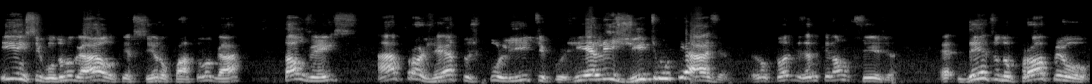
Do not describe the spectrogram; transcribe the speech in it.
E, em segundo lugar, o terceiro ou quarto lugar, talvez há projetos políticos, e é legítimo que haja, eu não estou dizendo que não seja, é, dentro do próprio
